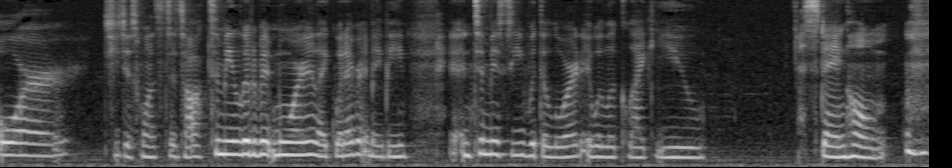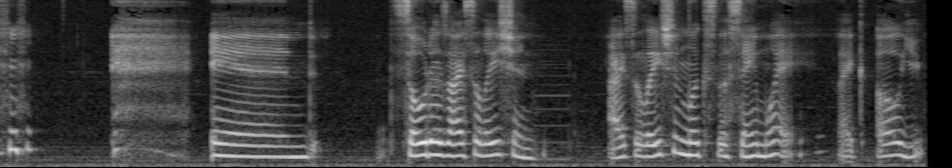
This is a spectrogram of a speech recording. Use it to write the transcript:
or she just wants to talk to me a little bit more, like whatever it may be. Intimacy with the Lord, it would look like you staying home. and so does isolation. Isolation looks the same way. Like, oh, you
